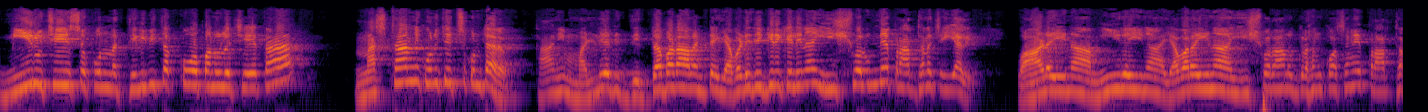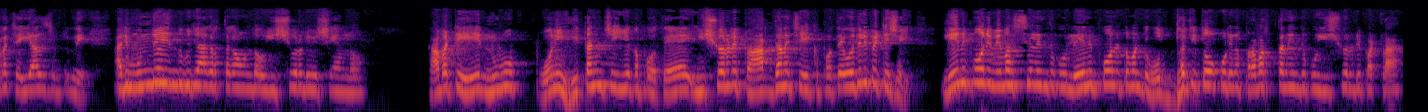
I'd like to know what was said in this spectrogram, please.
మీరు చేసుకున్న తెలివి తక్కువ పనుల చేత నష్టాన్ని కొని తెచ్చుకుంటారు. కానీ మళ్ళీ అది దిద్దబడాలంటే ఎవడి దగ్గరికి వెళ్ళినా ఈశ్వరుణ్ణే ప్రార్థన చెయ్యాలి. వాడైనా మీరైనా ఎవరైనా ఈశ్వరానుగ్రహం కోసమే ప్రార్థన చేయాల్సి ఉంటుంది. అది ముందే ఎందుకు జాగ్రత్తగా ఉండవు ఈశ్వరుడి విషయంలో? కాబట్టి నువ్వు పోని హితం చెయ్యకపోతే ఈశ్వరుడి ప్రార్థన చేయకపోతే వదిలిపెట్టేసేయి. లేనిపోని విమర్శలు ఎందుకు? లేనిపోనటువంటి ఉద్ధతితో కూడిన ప్రవర్తన ఎందుకు ఈశ్వరుడి పట్ల?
